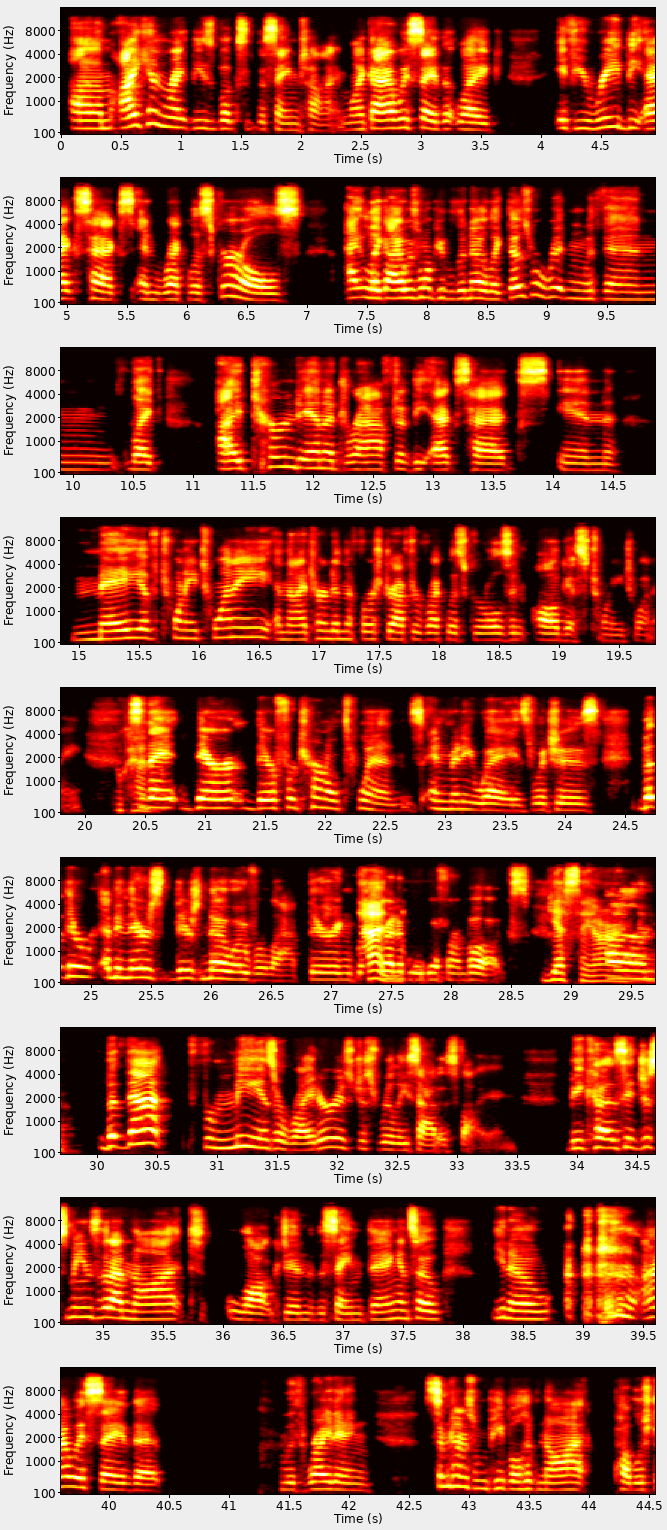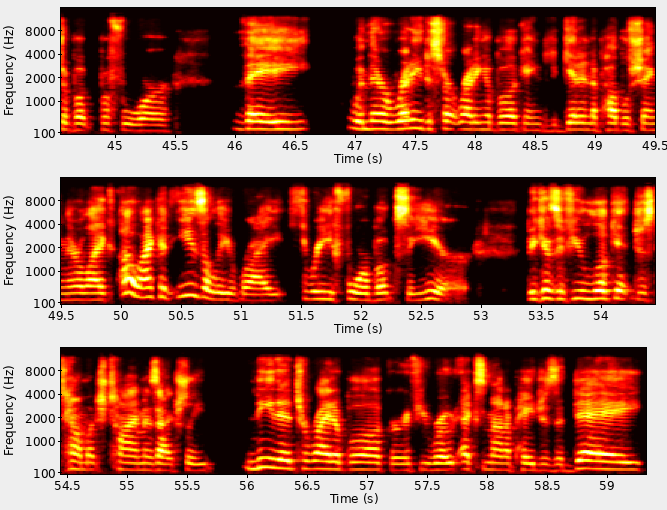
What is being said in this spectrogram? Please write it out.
Um, I can write these books at the same time. Like I always say that, like, if you read the Ex Hex and Reckless Girls, I like I always want people to know, like, those were written within like I turned in a draft of the Ex Hex in May of 2020, and then I turned in the first draft of Reckless Girls in August 2020. Okay. So they they're they're fraternal twins in many ways, which is but there I mean there's there's no overlap. They're incredibly None. different books. Yes, they are. Um, but that for me as a writer is just really satisfying because it just means that I'm not locked into the same thing. And so, you know, I always say that with writing sometimes when people have not published a book before they when they're ready to start writing a book and to get into publishing they're like oh i could easily write three four books a year. Because if you look at just how much time is actually needed to write a book or if you wrote x amount of pages a day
